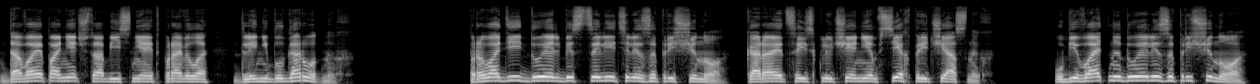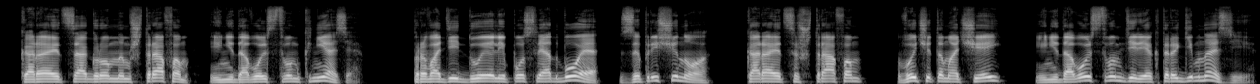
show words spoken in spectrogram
давая понять, что объясняет правила для неблагородных. Проводить дуэль без целителя запрещено, карается исключением всех причастных. Убивать на дуэли запрещено, карается огромным штрафом и недовольством князя. Проводить дуэли после отбоя запрещено, карается штрафом, вычетом очей и недовольством директора гимназии.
